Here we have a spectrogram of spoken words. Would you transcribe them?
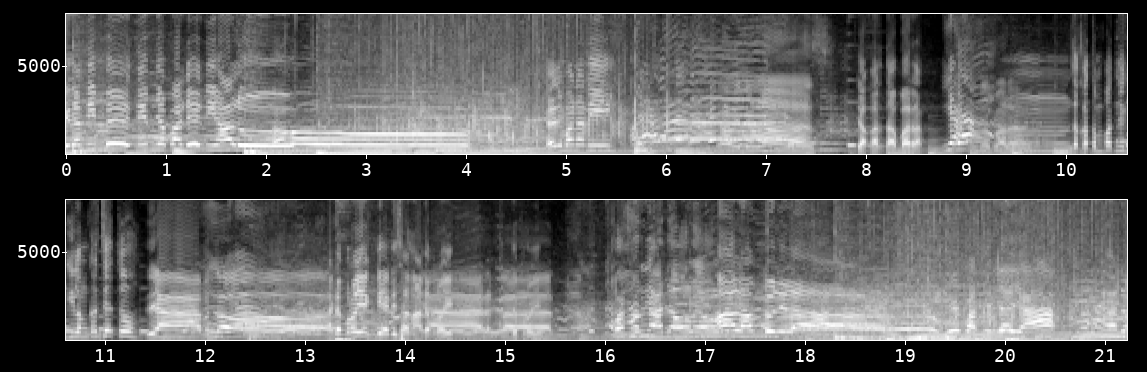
Kita tim B, timnya Pak Denny, halo. Halo. Dari mana nih? Deras. Jakarta Barat. Ya. Hmm, dekat tempatnya Gilang kerja tuh. Ya, betul. Ada proyek dia di sana, ada proyek. Ya, Ada proyek. Pak Surya ada oleh-oleh. Alhamdulillah. Eh, Pak Surya ya. Ada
